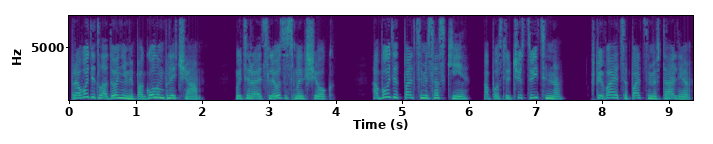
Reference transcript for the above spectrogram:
проводит ладонями по голым плечам, вытирает слезы с моих щек, обводит пальцами соски, а после чувствительно впивается пальцами в талию.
